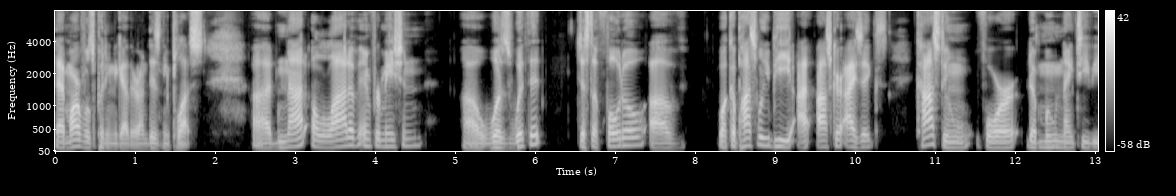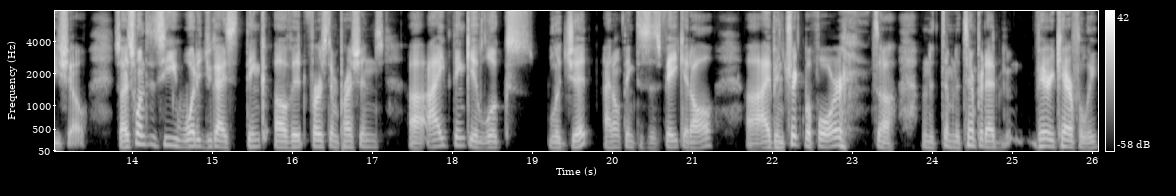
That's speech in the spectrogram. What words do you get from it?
that Marvel's putting together on Disney Plus. Uh, not a lot of information uh, was with it, just a photo of what could possibly be Oscar Isaac's costume for the Moon Knight TV show. So I just wanted to see what did you guys think of it? First impressions. Uh, I think it looks legit. I don't think this is fake at all. Uh, I've been tricked before, so I'm going to temper that very carefully.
